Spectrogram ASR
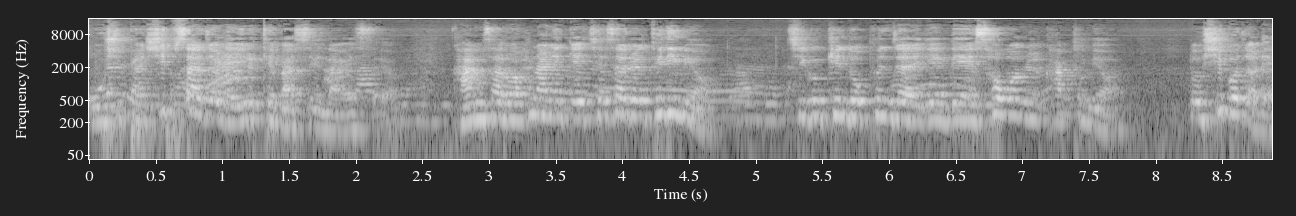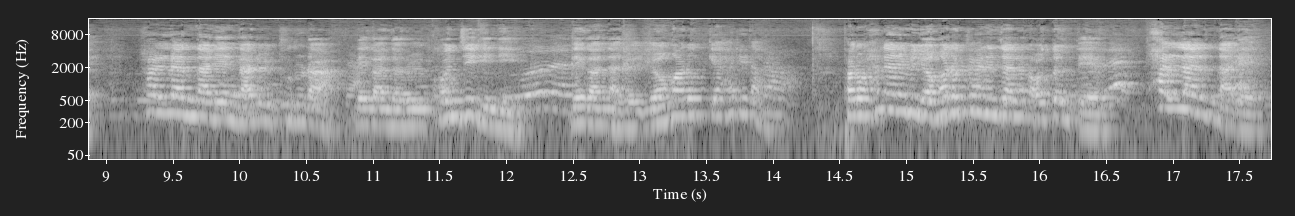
50편 14절에 이렇게 말씀이 나와 있어요. 감사로 하나님께 제사를 드리며 지극히 높은 자에게 내 서원을 갚으며 또 15절에 환란 날에 나를 부르라. 내가 너를 건지리니 내가 나를 영화롭게 하리라. 바로 하나님을 영화롭게 하는 자는 어떤 때? 환란 날에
